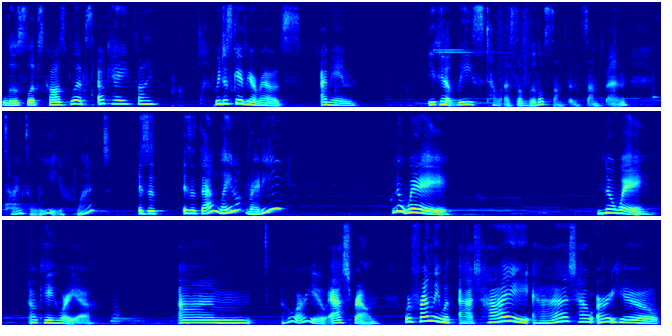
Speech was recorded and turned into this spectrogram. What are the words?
Loose lips cause blips. Okay, fine. We just gave you a rose. I mean, You can at least tell us a little something something. Time to leave. What? Is it is it that late already? No way. No way. Okay, who are you? Um, who are you? Ash Brown. We're friendly with Ash. Hi, Ash. How are you?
